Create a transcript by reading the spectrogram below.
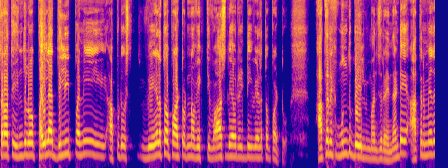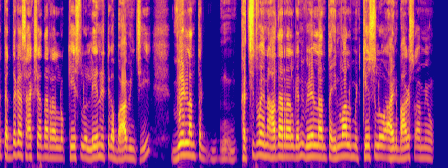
తర్వాత ఇందులో పైలా దిలీప్ అని అప్పుడు వీళ్ళతో పాటు ఉన్న వ్యక్తి వాసుదేవరెడ్డి వీళ్ళతో పాటు. అతనికి ముందు బెయిల్ మంజూరైంది. అంటే అతని మీద పెద్దగా సాక్ష్యాధారాలు కేసులో లేనట్టుగా భావించి వీళ్ళంత ఖచ్చితమైన ఆధారాలు కానీ వీళ్ళంత ఇన్వాల్వ్మెంట్ కేసులో ఆయన భాగస్వామ్యం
